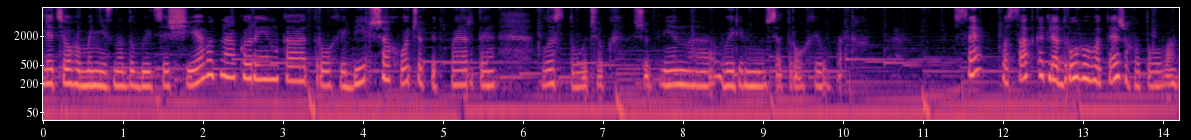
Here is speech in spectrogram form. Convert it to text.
Для цього мені знадобиться ще одна коринка, трохи більша, хочу підперти листочок, щоб він е, вирівнявся трохи вверх. Все, посадка для другого теж готова.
